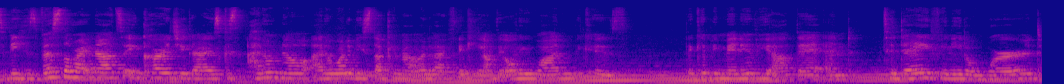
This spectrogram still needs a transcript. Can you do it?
to be his vessel right now to encourage you guys because I don't know, I don't want to be stuck in my own life thinking I'm the only one because there could be many of you out there and today if you need a word,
